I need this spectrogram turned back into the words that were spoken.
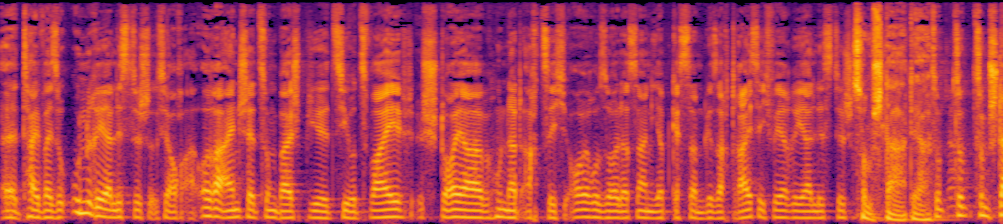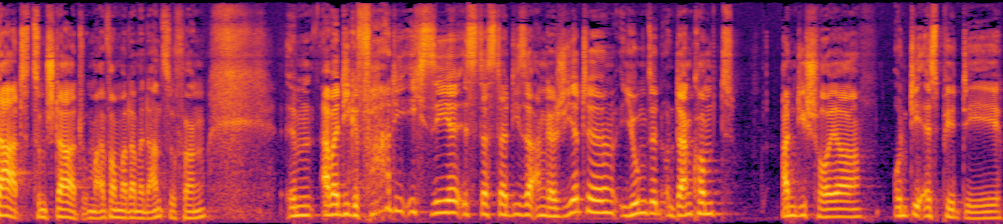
äh, teilweise unrealistisch ist ja auch eure Einschätzung, Beispiel CO2-Steuer, 180 Euro soll das sein, ihr habt gestern gesagt, 30 wäre realistisch. Zum Start, ja. Zum, zum, zum Start, zum Start, um einfach mal damit anzufangen. Ähm, aber die Gefahr, die ich sehe, ist, dass da diese engagierte Jungen sind und dann kommt Andi Scheuer und die SPD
